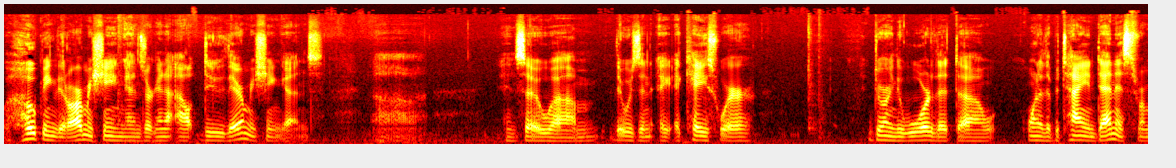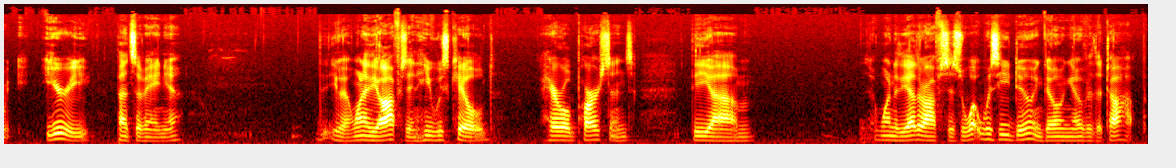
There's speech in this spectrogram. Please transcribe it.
hoping that our machine guns are going to outdo their machine guns. Uh, and so um, there was an, a, a, case where during the war that uh, one of the battalion dentists from Erie, Pennsylvania, one of the officers, and he was killed, Harold Parsons, the um, one of the other officers, what was he doing going over the top?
